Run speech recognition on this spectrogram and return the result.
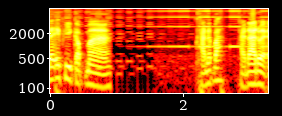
ได้ XP กลับมา ขายได้ปะขายได้ด้วย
